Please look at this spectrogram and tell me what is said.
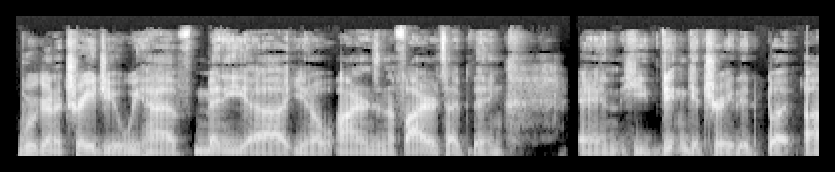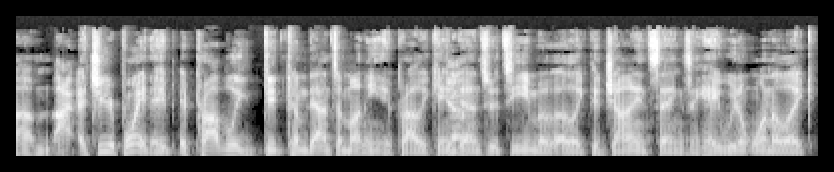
"We're going to trade you. We have many uh, you know irons in the fire type thing." And he didn't get traded. But um, I, to your point, it, it, probably did come down to money. It probably came yeah. down to a team of, like the Giants saying, like, "Hey, we don't want to like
